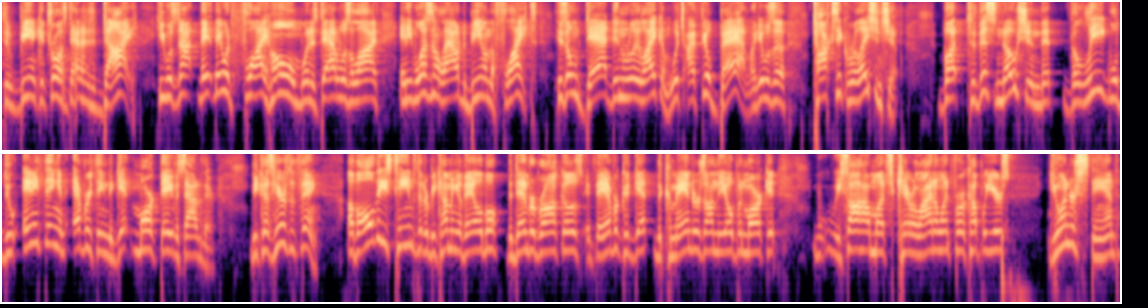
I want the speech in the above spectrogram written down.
to be in control, his dad had to die. He was not, they, they would fly home when his dad was alive and he wasn't allowed to be on the flight. His own dad didn't really like him, which I feel bad. Like it was a toxic relationship. But to this notion that the league will do anything and everything to get Mark Davis out of there. Because here's the thing of all these teams that are becoming available, the Denver Broncos, if they ever could get the commanders on the open market, we saw how much Carolina went for a couple years. Do you understand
